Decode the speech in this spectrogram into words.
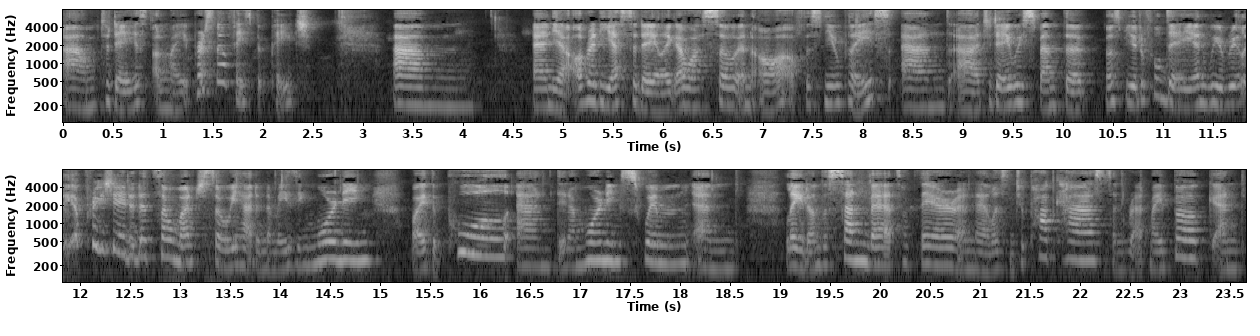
Um, today is on my personal Facebook page. Um, and yeah, already yesterday, like I was so in awe of this new place. And uh, today we spent the most beautiful day and we really appreciated it so much. So we had an amazing morning by the pool and did a morning swim and laid on the sunbeds up there. And I listened to podcasts and read my book. And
